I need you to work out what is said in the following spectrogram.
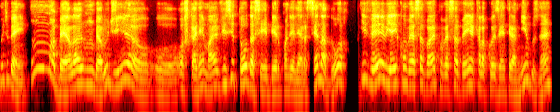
Muito bem, uma bela, um belo dia, o, o Oscar Niemeyer visitou Darcy Ribeiro quando ele era senador e veio, e aí conversa vai, conversa vem, aquela coisa entre amigos, né?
